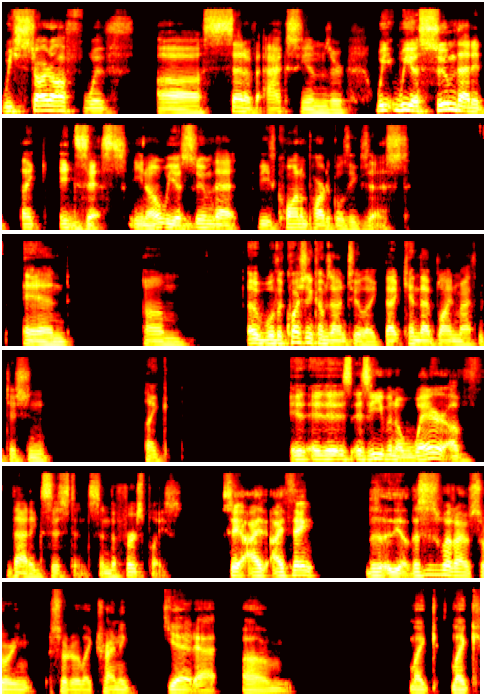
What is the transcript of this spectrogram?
we start off with a set of axioms or we we assume that it like exists, you know, we assume that these quantum particles exist. And um uh, well the question comes down to like that can that blind mathematician like is is he even aware of that existence in the first place? See i i think this, yeah, this is what i was sort of sort of like trying to get at um like like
